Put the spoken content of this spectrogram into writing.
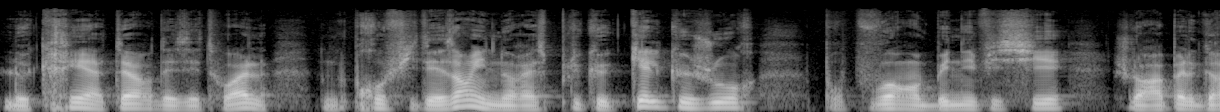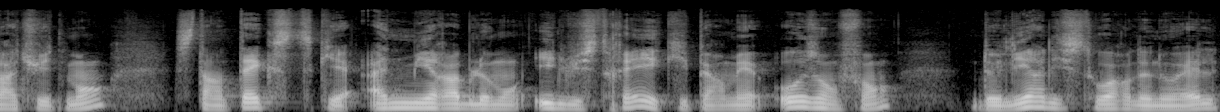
Le Créateur des étoiles. Profitez-en, il ne reste plus que quelques jours pour pouvoir en bénéficier, je le rappelle gratuitement. C'est un texte qui est admirablement illustré et qui permet aux enfants de lire l'histoire de Noël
